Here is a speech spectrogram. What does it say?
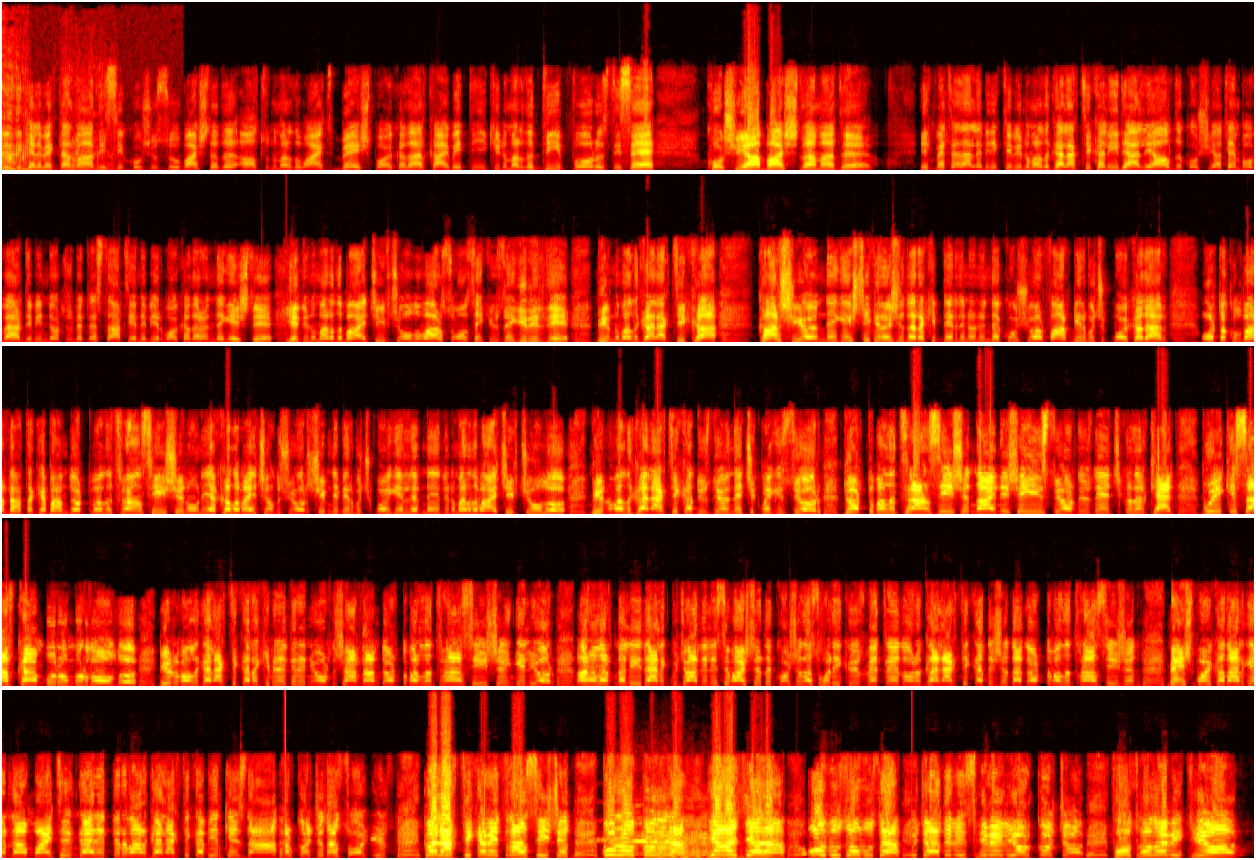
Denizli Kelebekler Vadisi koşusu başladı. 6 numaralı White 5 boy kadar kaybetti. 2 numaralı Deep Forest ise koşuya başlamadı. İlk metrelerle birlikte bir numaralı Galactica liderliği aldı. Koşuya tempo verdi. 1400 metre start yerine bir boy kadar önde geçti. 7 numaralı Bay Çiftçioğlu var. Son 800'de girildi. 1 numaralı Galactica karşıya önde geçti. Virajı da rakiplerinin önünde koşuyor. Fark 1,5 boy kadar. Orta kulvarda atak yapan 4 numaralı Transition onu yakalamaya çalışıyor. Şimdi 1,5 boy gerilerinde 7 numaralı Bay Çiftçioğlu. 1 numaralı Galactica düzlüğe önde çıkmak istiyor. 4 numaralı Transition da aynı şeyi istiyor düzlüğe çıkılırken. Bu iki safkan burun burun oldu. 1 numaralı Galactica rakibine direniyor. Dışarıdan 4 numaralı Transition geliyor. Aralarında liderlik mücadelesi başladı. Koşuda son 200 metreye doğru Galactica dışında 4 numaralı Transition. 5 boy kadar geriden White'ın gayretleri var. Galactica bir kez daha. Koşuda son 100. Galactica ve Transition burun buruna yan yana omuz omuza mücadelesi veriyor koşu. Fotoda bitiyor.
